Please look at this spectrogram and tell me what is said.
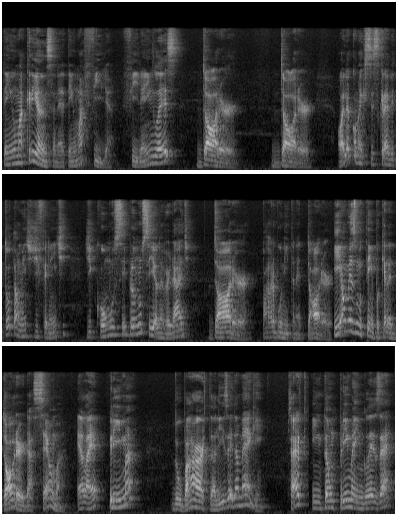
tem uma criança, né? Tem uma filha. Filha em inglês, daughter daughter. Olha como é que se escreve totalmente diferente de como se pronuncia, na é verdade? Daughter. Palavra bonita, né? Daughter. E ao mesmo tempo que ela é daughter da Selma, ela é prima do Bart, da Lisa e da Maggie, certo? Então prima em inglês é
